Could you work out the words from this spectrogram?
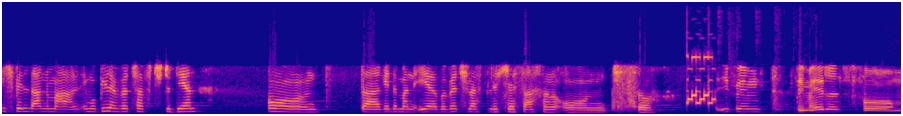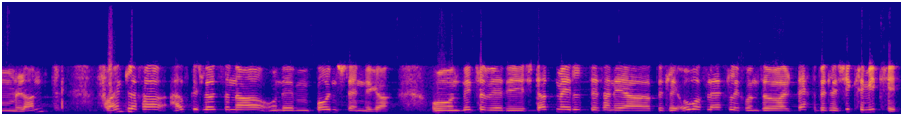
ich will dann mal Immobilienwirtschaft studieren und Da redet man eher über wirtschaftliche Sachen und so. Ich finde die Mädels vom Land freundlicher, aufgeschlossener und eben bodenständiger. Und nicht so wie die Stadtmädels, die sind eher ein bisschen oberflächlich und so halt echt ein bisschen schickimicki.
